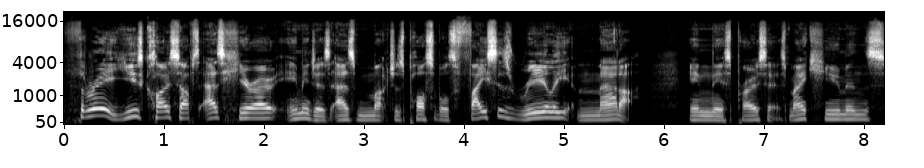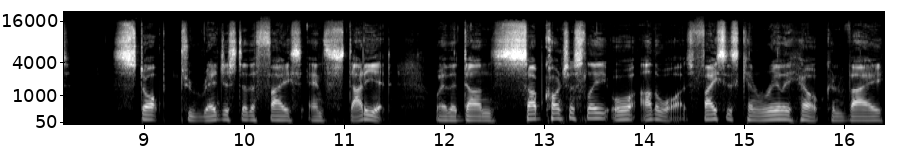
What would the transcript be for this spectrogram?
Three, use close ups as hero images as much as possible. Faces really matter in this process. Make humans stop to register the face and study it, whether done subconsciously or otherwise. Faces can really help convey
